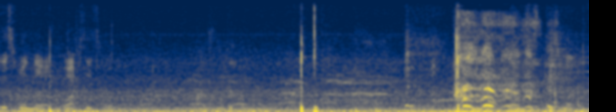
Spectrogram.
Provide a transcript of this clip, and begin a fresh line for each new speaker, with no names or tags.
this one though. Watch this one. no, this, this one.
